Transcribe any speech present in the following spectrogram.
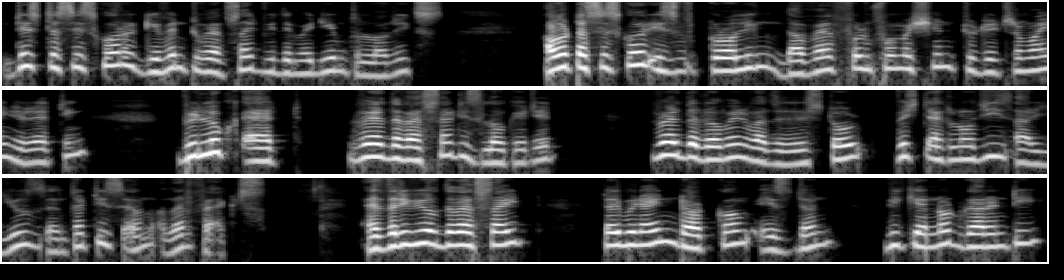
This trust score given to website with a medium to risk. Our trust score is crawling the web for information to determine a rating. We look at where the website is located where the domain was restored, which technologies are used, and 37 other facts. As the review of the website, turbine.com is done, we cannot guarantee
